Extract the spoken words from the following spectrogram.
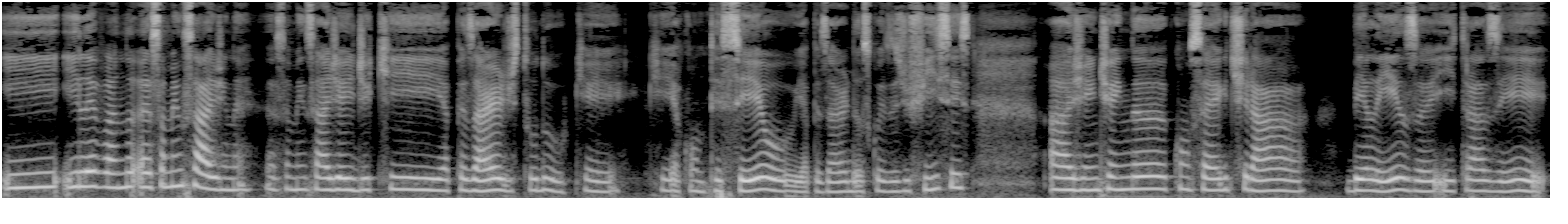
e, e levando essa mensagem, né? Essa mensagem aí de que, apesar de tudo que, que aconteceu e apesar das coisas difíceis, a gente ainda consegue tirar beleza e trazer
